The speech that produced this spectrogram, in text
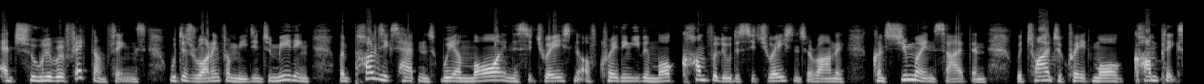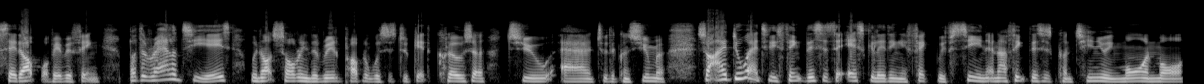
and truly reflect on things. We're just running from meeting to meeting. When politics happens, we are more in the situation of creating even more convoluted situations around a consumer insight, and we're trying to create more complex setup of everything. But the reality is, we're not solving the real problem, which is to get closer to uh, to the consumer. So I do actually think this is the escalating effect we've seen, and I think this is continuing more and more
